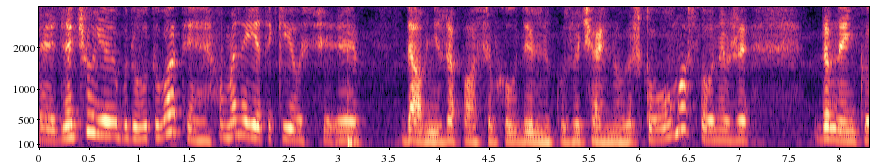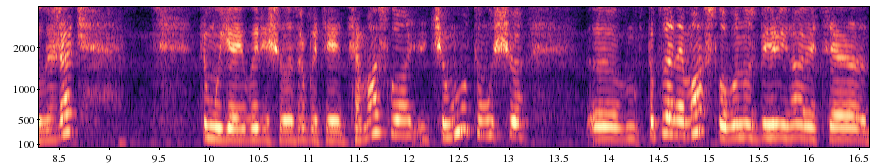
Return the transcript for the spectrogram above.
Е, Для чого я його буду готувати? У мене є такі ось е, давні запаси в холодильнику звичайного вершкового масла. Вони вже давненько лежать. Тому я і вирішила зробити це масло. Чому? Тому що е, топлене масло воно зберігається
